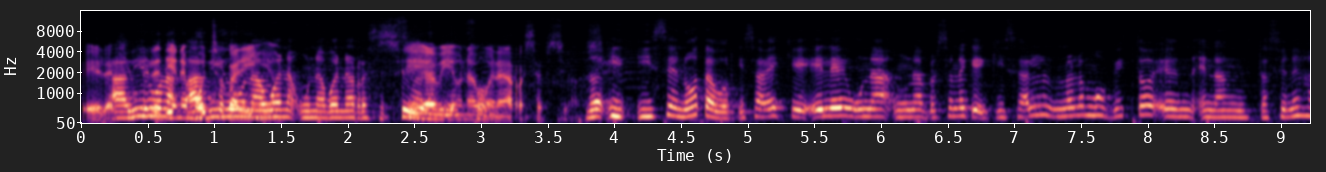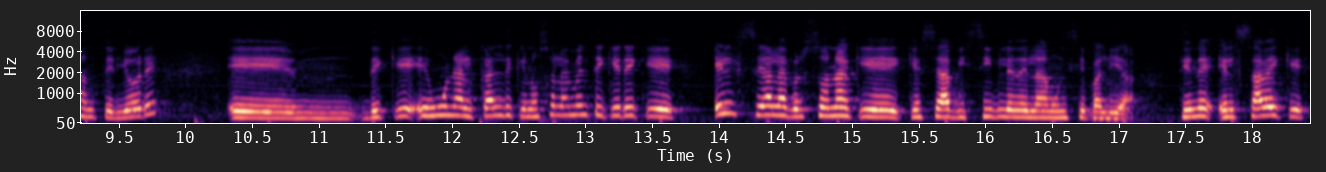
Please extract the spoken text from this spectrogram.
la gente le tiene mucho cariño. una buena, una buena recepción. Sí, había una fondo. buena recepción. No, y, y se nota, porque sabes que él es una, una persona que quizás no lo hemos visto en, en administraciones anteriores, eh, de que es un alcalde que no solamente quiere que él sea la persona que, que sea visible de la municipalidad, tiene, él sabe que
